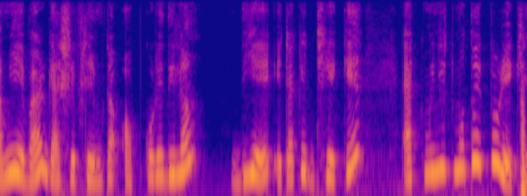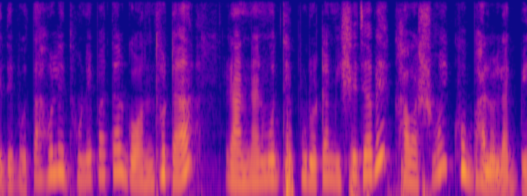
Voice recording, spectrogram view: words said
আমি এবার গ্যাসের ফ্লেমটা অফ করে দিলাম, দিয়ে এটাকে ঢেকে এক মিনিট মতো একটু রেখে দেবো। তাহলে ধনে পাতার গন্ধটা রান্নার মধ্যে পুরোটা মিশে যাবে, খাওয়ার সময় খুব ভালো লাগবে।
